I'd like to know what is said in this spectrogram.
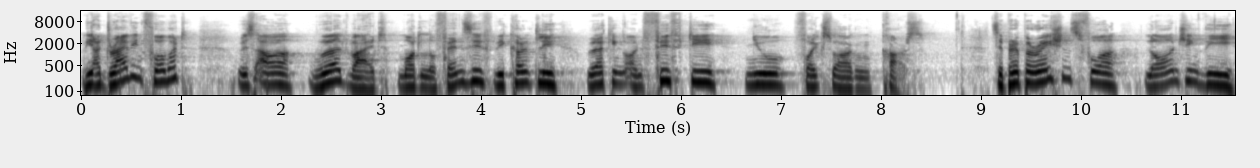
We are driving forward with our worldwide model offensive. We're currently working on 50 new Volkswagen cars. The preparations for launching the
